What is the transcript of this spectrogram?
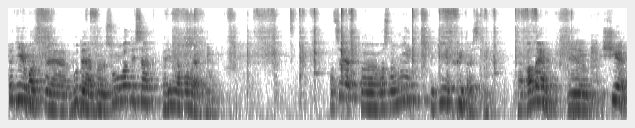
Тоді у вас е, буде вирисовуватися рівна поверхня. Оце е, основні такі хитрості. Е, Але ще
